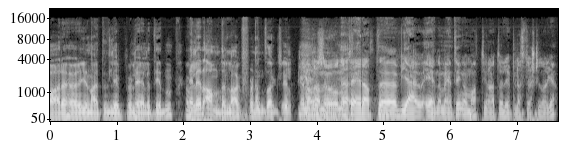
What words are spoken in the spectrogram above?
bare høre United-Liverpool hele tiden. Eller et andre lag, for den saks skyld. Men du kan jo notere at uh, vi er jo enige om én ting, om at United og Liverpool er størst i Norge.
